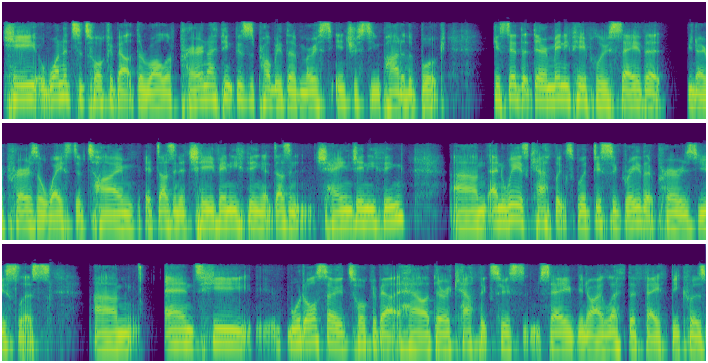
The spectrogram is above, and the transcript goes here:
He wanted to talk about the role of prayer, and I think this is probably the most interesting part of the book. He said that there are many people who say that you know prayer is a waste of time, it doesn't achieve anything, it doesn't change anything, um, and we as Catholics would disagree that prayer is useless. Um, and he would also talk about how there are Catholics who say, you know, I left the faith because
